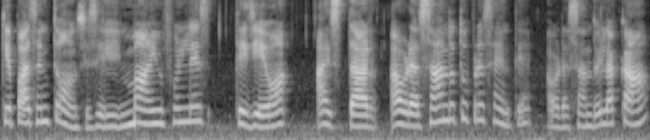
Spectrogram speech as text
¿Qué pasa entonces? El mindfulness te lleva a estar abrazando tu presente, abrazando el acá,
